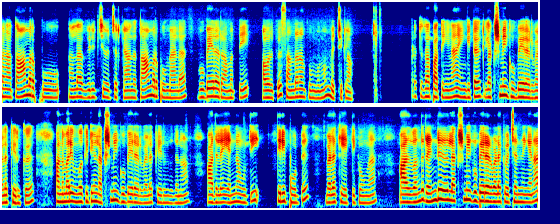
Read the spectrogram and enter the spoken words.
இப்போ நான் தாமரைப்பூ நல்லா விரித்து வச்சுருக்கேன். அந்த தாமரைப்பூ மேலே குபேரர் அமர்த்தி அவருக்கு சந்தனம் குங்குமம் வச்சுக்கலாம். அடுத்ததாக பார்த்தீங்கன்னா என்கிட்ட லக்ஷ்மி குபேரர் விளக்கு இருக்குது அந்த மாதிரி உங்ககிட்டயும் லக்ஷ்மி குபேரர் விளக்கு இருந்ததுன்னா அதில் எண்ணெய் ஊற்றி திரி போட்டு விளக்கு ஏற்றிக்கோங்க அது வந்து ரெண்டு லக்ஷ்மி குபேரர் விளக்கு வச்சுருந்தீங்கன்னா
